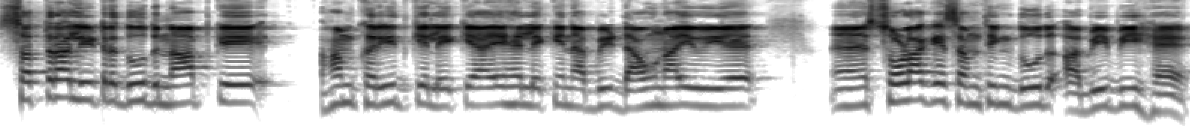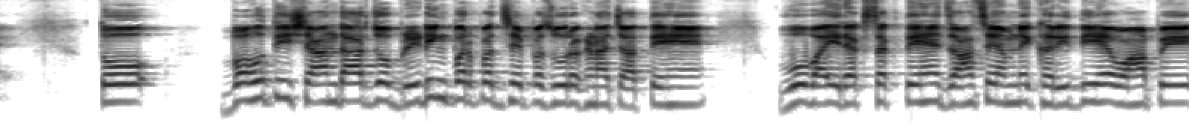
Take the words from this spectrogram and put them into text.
सत्रह लीटर दूध नाप के हम खरीद के लेके आए हैं, लेकिन अभी डाउन आई हुई है। सोलह के समथिंग दूध अभी भी है। तो बहुत ही शानदार जो ब्रीडिंग पर्पज से पशु रखना चाहते हैं, वो भाई रख सकते हैं। जहाँ से हमने खरीदी है, वहाँ पे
